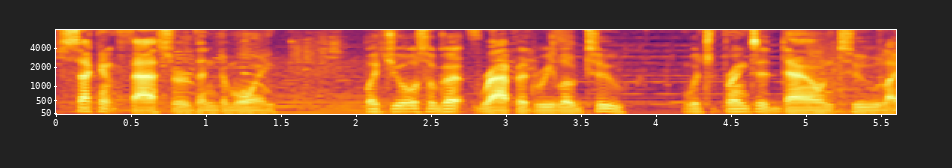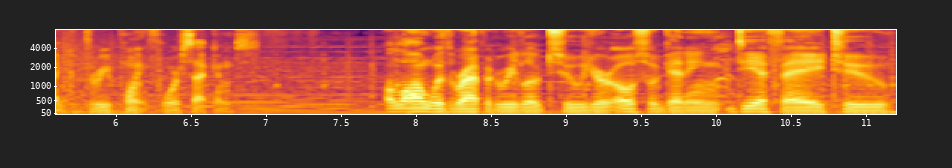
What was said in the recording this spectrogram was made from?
second faster than Des Moines. But you also got rapid reload too, which brings it down to like 3.4 seconds. Along with rapid reload 2, you're also getting DFA 2,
